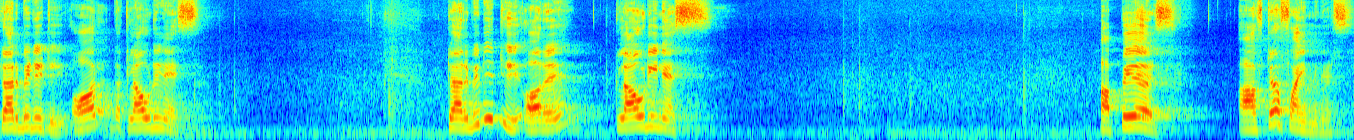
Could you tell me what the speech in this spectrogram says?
turbidity or the cloudiness. Turbidity or a cloudiness appears after 5 minutes.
